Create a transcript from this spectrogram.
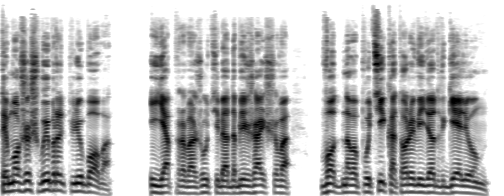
Ты можешь выбрать любого, и я провожу тебя до ближайшего водного пути, который ведет в Гелиум.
